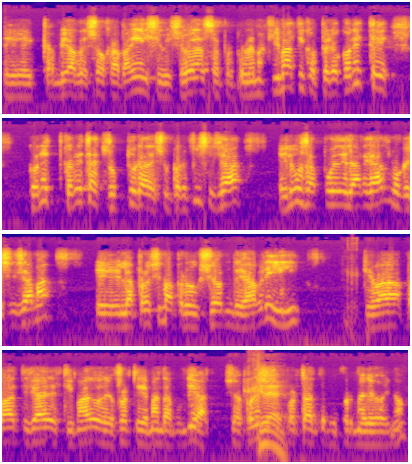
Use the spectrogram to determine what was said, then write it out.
eh, cambiar de soja a maíz y viceversa por problemas climáticos, pero con este con, con esta estructura de superficie ya el USA puede largar lo que se llama eh, la próxima producción de abril, que va, va a tirar el estimado de oferta y demanda mundial. O sea, por eso es importante el informe de hoy, ¿no?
